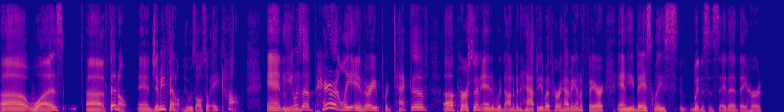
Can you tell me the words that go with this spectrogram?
uh was uh Fennell and Jimmy Fennell, who was also a cop. And he was apparently a very protective uh, person and would not have been happy with her having an affair. And he basically, witnesses say that they heard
